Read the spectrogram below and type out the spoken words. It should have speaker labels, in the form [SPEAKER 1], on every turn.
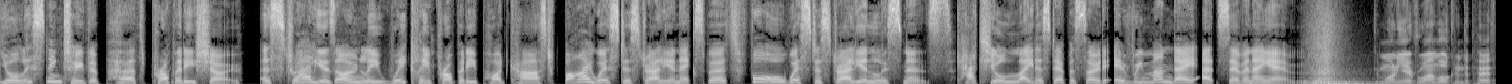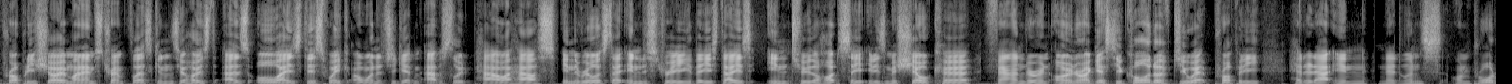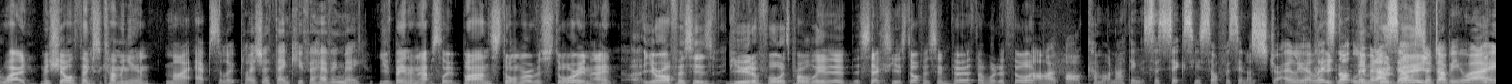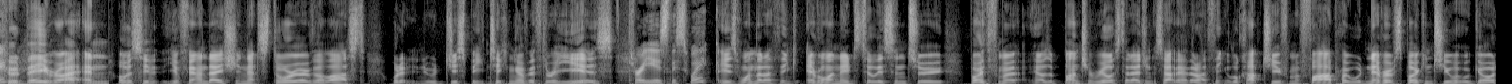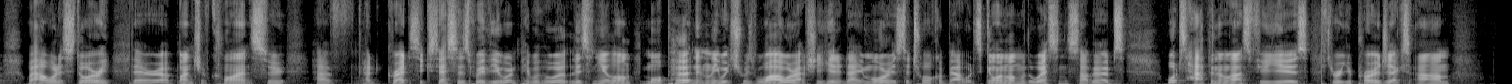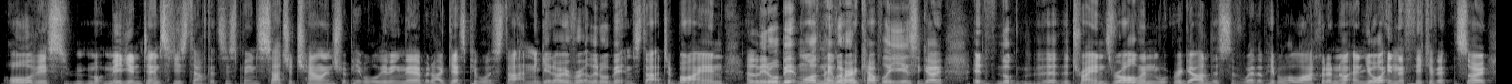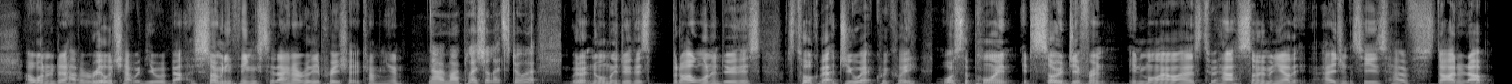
[SPEAKER 1] You're listening to the Perth Property Show, Australia's only weekly property podcast by West Australian experts for West Australian listeners. Catch your latest episode every Monday at 7am.
[SPEAKER 2] Good morning, everyone. Welcome to the Perth Property Show. My name's Trent Fleskens, your host. As always, this week I wanted to get an absolute powerhouse in the real estate industry these days into the hot seat. It is Michelle Kerr, founder and owner, I guess you call it, of Duet Property headed out in Nedlands on Broadway. Michelle, thanks for coming in.
[SPEAKER 3] My absolute pleasure. Thank you for having me.
[SPEAKER 2] You've been an absolute barnstormer of a story, mate. Uh, your office is beautiful. It's probably the, the sexiest office in Perth, I would have thought.
[SPEAKER 3] Oh, oh come on. I think it's the sexiest office in Australia.
[SPEAKER 2] It
[SPEAKER 3] Let's not limit ourselves
[SPEAKER 2] be.
[SPEAKER 3] to WA.
[SPEAKER 2] It could be, right? And obviously, your foundation, that story over the last, what it, would just be ticking over three years,
[SPEAKER 3] Three years this week.
[SPEAKER 2] is one that I think everyone needs to listen to, both from a, you know, there's a bunch of real estate agents out there that I think look up to you from afar, probably would never have spoken to you. It would go, wow, what a story. There are a bunch of clients who have had great successes with you and people who are listening along. More pertinently, which was why we're actually here today more, is to talk about what's going on with the western suburbs, what's happened in the last few years through your projects arm, all of this medium density stuff that's just been such a challenge for people living there. But I guess people are starting to get over it a little bit and start to buy in a little bit more than they were a couple of years ago. It look the the train's rolling regardless of whether people are like it or not, and you're in the thick of it. So I wanted to have a real chat with you about so many things today, and I really appreciate you coming in.
[SPEAKER 3] No, my pleasure. Let's do it.
[SPEAKER 2] We don't normally do this, but I want to do this. Let's talk about Duet quickly. What's the point? It's so different in my eyes to how so many other agencies have started up.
